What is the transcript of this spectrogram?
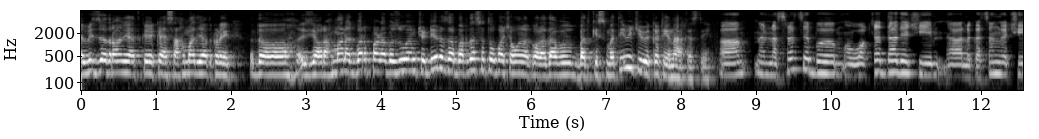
نوید زدران یاد کړي قیس احمد یاد کړي د ضیاء الرحمن اکبر په اړه بزوم چې ډیره زبردست توپ اچونه کوله دا بدقسمتي وی چې وکټ نه اخستي نصرت صاحب واقعیت دا دی چې لکه څنګه چې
